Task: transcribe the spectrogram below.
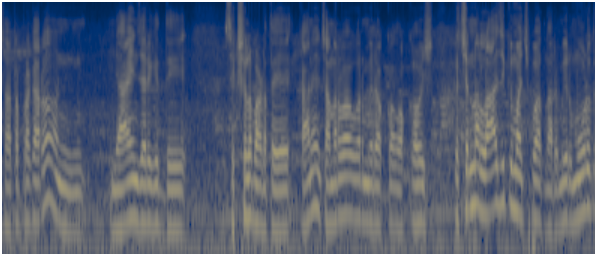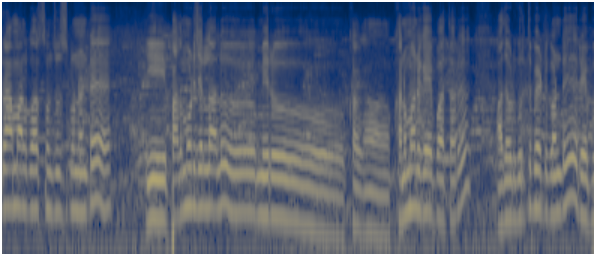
చట్ట ప్రకారం న్యాయం జరిగిద్ది శిక్షలు పడతాయి. కానీ చంద్రబాబు గారు మీరు ఒక్క ఒక్క విషయం ఒక చిన్న లాజిక్ మర్చిపోతున్నారు. మీరు మూడు గ్రామాల కోసం చూసుకుంటుంటే ఈ పదమూడు జిల్లాలు మీరు కనుమరుగైపోతారు. అదొకటి గుర్తుపెట్టుకోండి. రేపు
